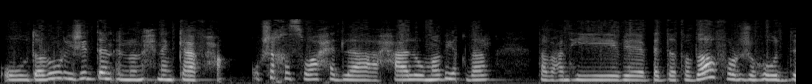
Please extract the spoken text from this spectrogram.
وضروري جدا إنه نحن نكافحه. وشخص واحد لحاله ما بيقدر طبعا هي بدها تضافر جهود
